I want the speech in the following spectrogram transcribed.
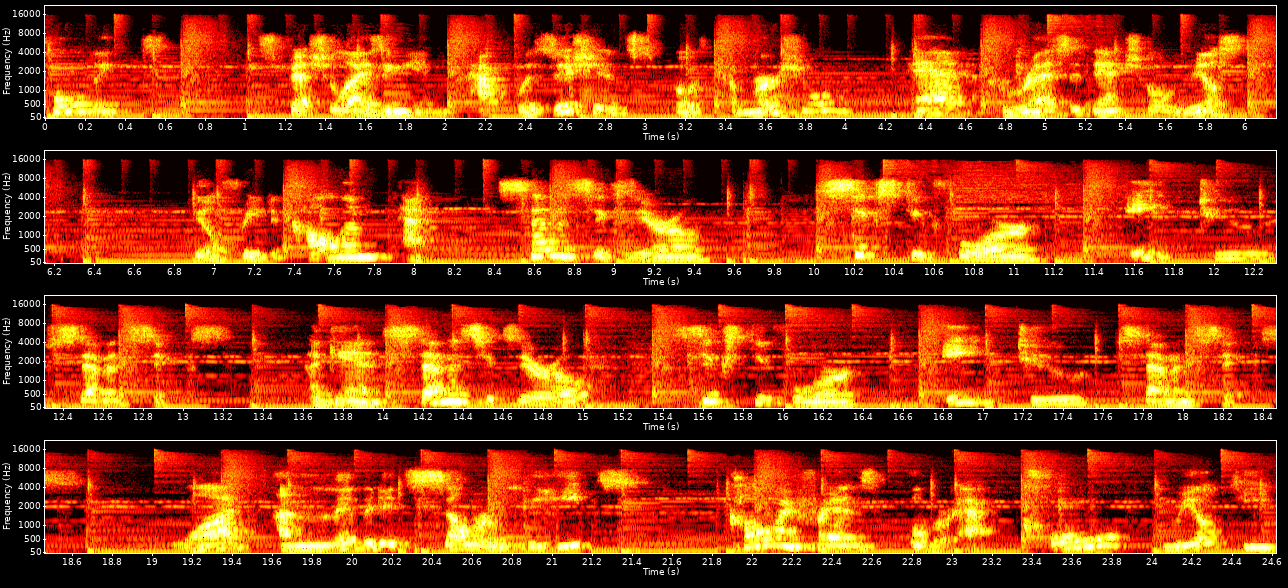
Holdings, specializing in acquisitions, both commercial and residential real estate. Feel free to call them at 760 624 8276. Again, 760 624 8276. Want unlimited seller leads? Call my friends over at Cole Realty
